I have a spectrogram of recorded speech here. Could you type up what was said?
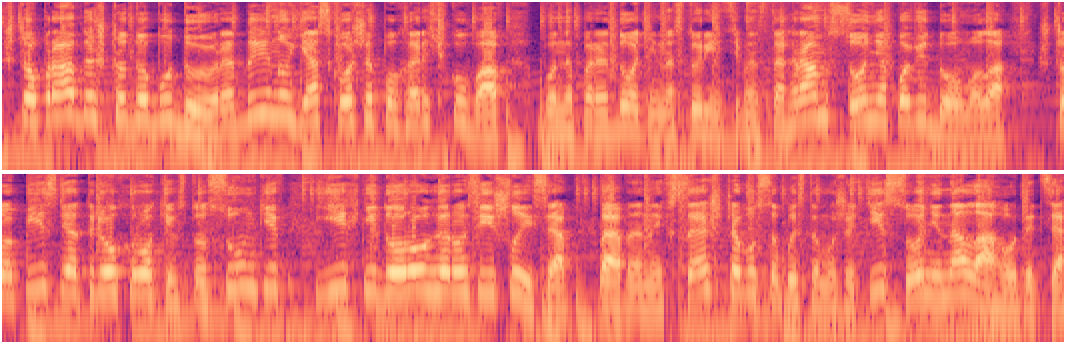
Щоправда, що добудую сардину, я схоже погарячкував, бо напередодні на сторінці в інстаграм Соня повідомила, що після трьох років стосунків їхні дороги розійшлися. Впевнений, все ще в особистому житті Соні налагодиться.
